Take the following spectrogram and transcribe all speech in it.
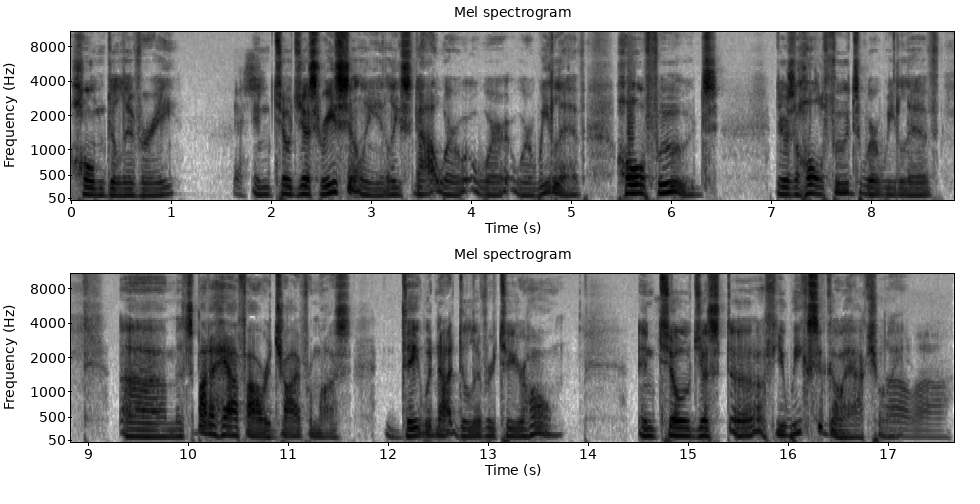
home delivery Yes. until just recently, at least not where, where, where we live. Whole Foods, there's a Whole Foods where we live. Um, it's about a half hour drive from us. They would not deliver to your home until just uh, a few weeks ago, actually. Oh wow.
